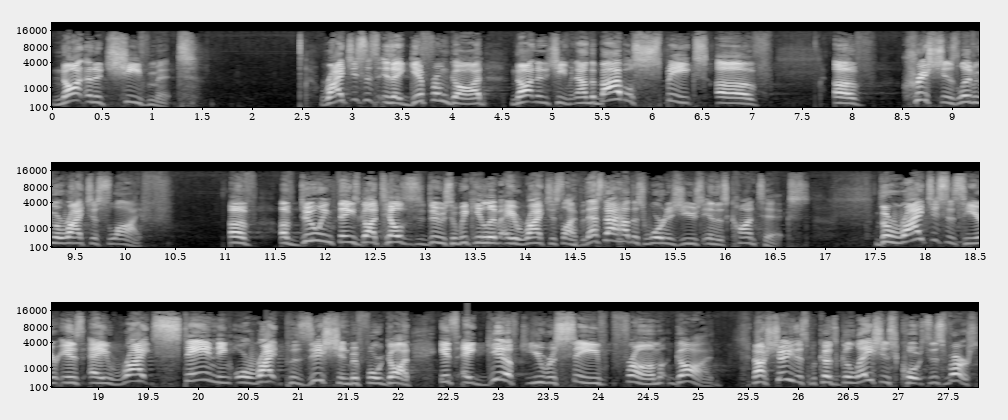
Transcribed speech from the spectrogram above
not an achievement. Righteousness is a gift from God, not an achievement. Now, the Bible speaks of, of Christians living a righteous life, of, of doing things God tells us to do so we can live a righteous life. But that's not how this word is used in this context. The righteousness here is a right standing or right position before God. It's a gift you receive from God. Now, I'll show you this because Galatians quotes this verse.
